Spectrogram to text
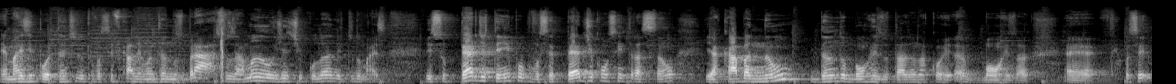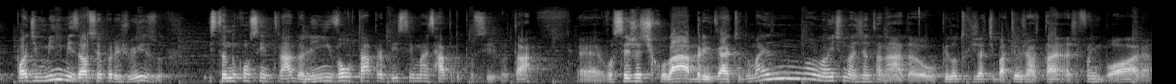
é mais importante do que você ficar levantando os braços, a mão, gesticulando e tudo mais. Isso perde tempo, você perde concentração e acaba não dando bom resultado na corrida. É, bom resultado. É, você pode minimizar o seu prejuízo estando concentrado ali em voltar para a pista o mais rápido possível, tá? É, você gesticular, brigar e tudo mais, normalmente não adianta nada. O piloto que já te bateu já, tá, já foi embora.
